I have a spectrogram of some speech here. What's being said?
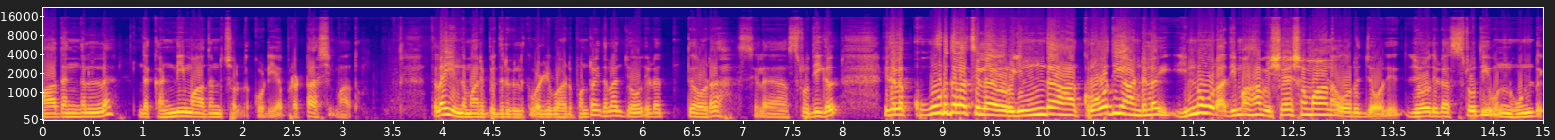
மாதங்களில் இந்த கன்னி மாதம்னு சொல்லக்கூடிய புரட்டாசி மாதம். இதெல்லாம் இந்த மாதிரி பிதர்களுக்கு வழிபாடு பண்ணுறோம் இதெல்லாம் ஜோதிடத்தோட சில ஸ்ருதிகள். இதில் கூடுதலாக சில ஒரு இந்த குரோதி ஆண்டில் இன்னும் ஒரு அதிகமாக விசேஷமான ஒரு ஜோதி ஜோதிட ஸ்ருதி ஒன்று உண்டு.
